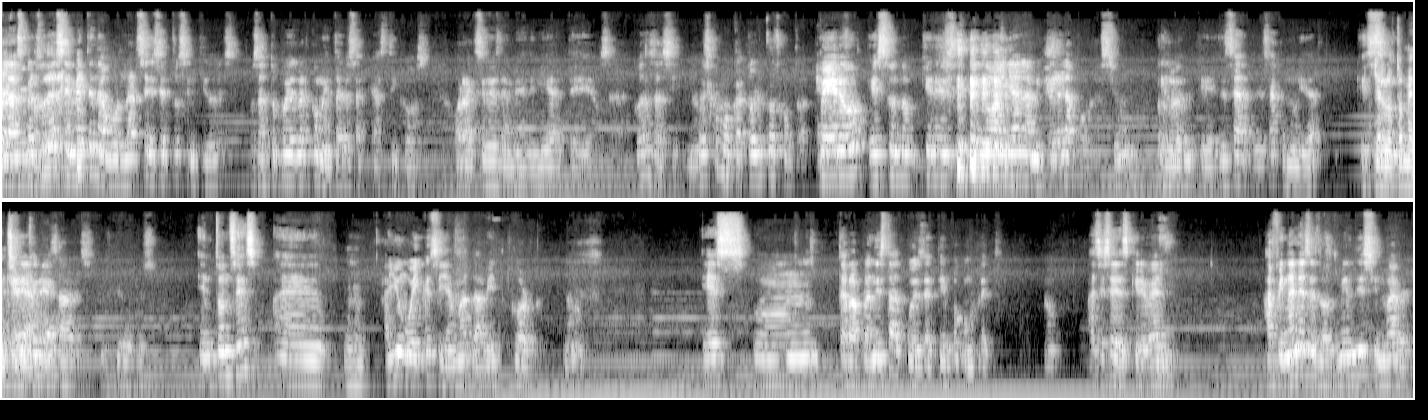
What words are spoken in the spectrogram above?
las personas se meten a burlarse de ciertos sentidos. O sea, tú puedes ver comentarios sarcásticos o reacciones de me divierte, o sea, cosas así, ¿no? Es como católicos contra Pero eso no quiere decir que no haya la mitad de la población que lo- que de, esa, de esa comunidad que, Que lo tomen crea, serio. ¿sabes? Entonces, eh, hay un güey que se llama David Gordon, ¿no? Es un terraplanista, pues, de tiempo completo, ¿no? Así se describe él. A finales de 2019,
